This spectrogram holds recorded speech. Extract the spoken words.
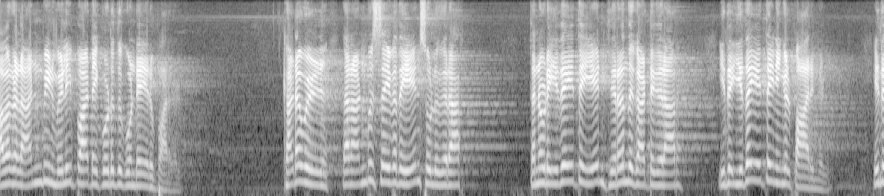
அவர்கள் அன்பின் வெளிப்பாட்டை கொடுத்து கொண்டே இருப்பார்கள். கடவுள் தன் அன்பு செய்வதை ஏன் சொல்லுகிறார்? தன்னுடைய இதயத்தை ஏன் திறந்து காட்டுகிறார்? இந்த இதயத்தை நீங்கள் பாருங்கள். இந்த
